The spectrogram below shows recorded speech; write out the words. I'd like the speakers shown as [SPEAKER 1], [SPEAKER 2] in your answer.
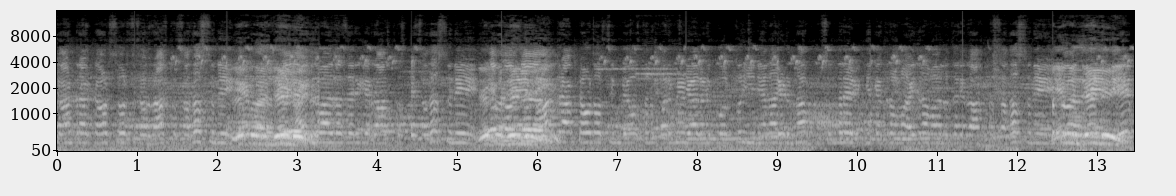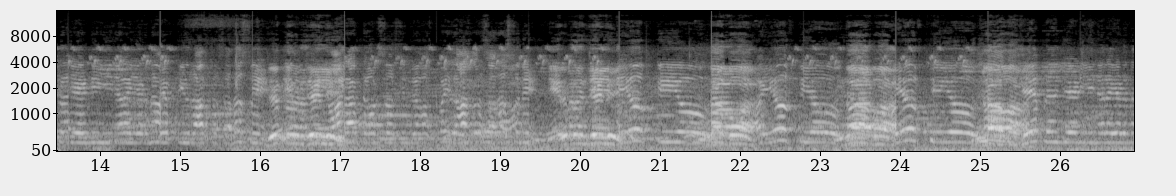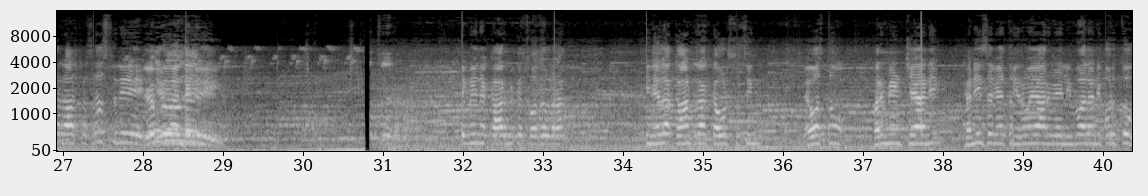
[SPEAKER 1] Contract out రాష్ట్ర సదస్సుని
[SPEAKER 2] ఏప్రిల్ చేయండి.
[SPEAKER 1] హైదరాబాద్లో జరిగే రాష్ట్ర స్థాయి సదస్సుని
[SPEAKER 2] ఏప్రిల్ చేయండి.
[SPEAKER 1] కాంట్రాక్ట్ అవుట్ సోర్సింగ్ వ్యవస్థను పరిమితి చేయాలని కోరుతూ ఈ నెల ఏడున సుందర విజ్ఞాన కేంద్రంలో హైదరాబాద్లో జరిగే రాష్ట్ర సదస్సుని
[SPEAKER 2] చేయండి.
[SPEAKER 1] ఈ నెల ఏడున ఐఎఫ్టియు రాష్ట్ర సదస్సుని. కాంట్రాక్ట్ అవుట్ సోర్సింగ్ వ్యవస్థపై రాష్ట్ర సదస్సుని.
[SPEAKER 2] చేయండి.
[SPEAKER 1] ఈ నెల ఏడున రాష్ట్ర సదస్సుని. కార్మిక సోదరుల ఈ నెల కాంట్రాక్ట్ అవుట్ సోర్సింగ్ వ్యవస్థను పర్మనెంట్ చేయాలని కనీస వేతనం ఇరవై ఆరు వేలు ఇవ్వాలని కోరుతూ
